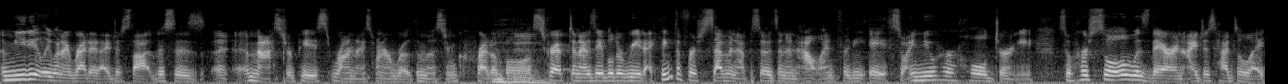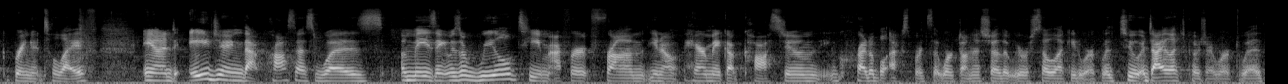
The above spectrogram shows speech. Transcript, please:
immediately when I read it, I just thought this is a, a masterpiece. Ron Nyswaner wrote the most incredible mm-hmm. script, and I was able to read, I think, the first seven episodes and an outline for the eighth. So I knew her whole journey. So her soul was there, and I just had to like bring it to life. And aging that process was amazing. It was a real team effort from, you know, hair, makeup, costume, the incredible experts that worked on this show that we were so lucky to work with, to a dialect coach I worked with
